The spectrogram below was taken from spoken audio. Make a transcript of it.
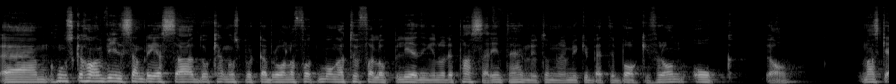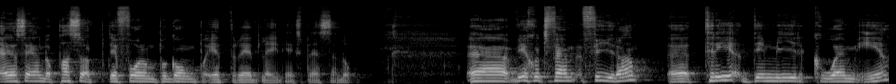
Ehm, hon ska ha en vilsam resa, då kan hon spurta bra. Hon har fått många tuffa lopp i ledningen och det passar inte henne utan hon är mycket bättre bakifrån. Och ja, man ska, jag säger ändå pass upp, det är form på gång på ett Red Lady Expressen då. Ehm, eh, V75 4, uh, 3 Demir KME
